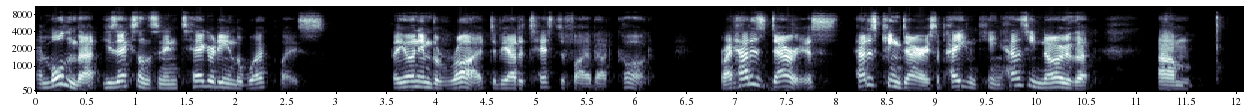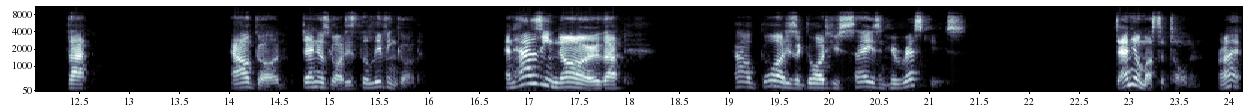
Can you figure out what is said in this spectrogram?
And more than that, his excellence and integrity in the workplace, they earn him the right to be able to testify about God. Right? How does Darius, how does King Darius, a pagan king, how does he know that um, that our God, Daniel's God, is the living God? And how does he know that our God is a God who saves and who rescues? Daniel must have told him, right?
